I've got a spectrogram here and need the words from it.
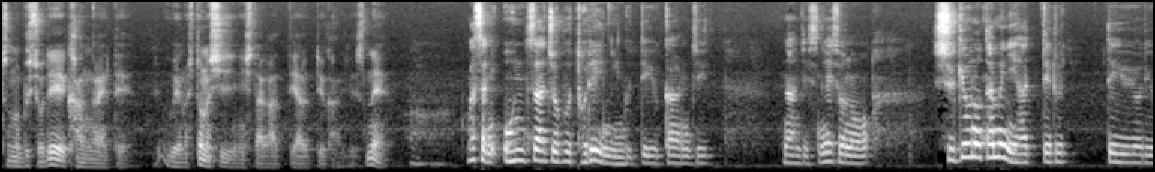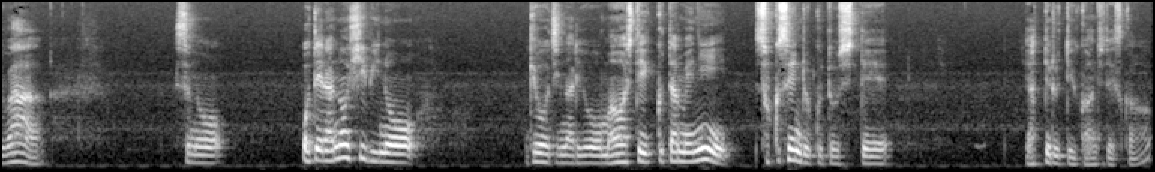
その部署で考えて上の人の指示に従ってやるっていう感じですね。まさにオン・ザ・ジョブトレーニングっていう感じなんですね。その修行のためにやってるっていうよりはそのお寺の日々の行事なりを回していくために即戦力としてやってるっていう感じですか？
